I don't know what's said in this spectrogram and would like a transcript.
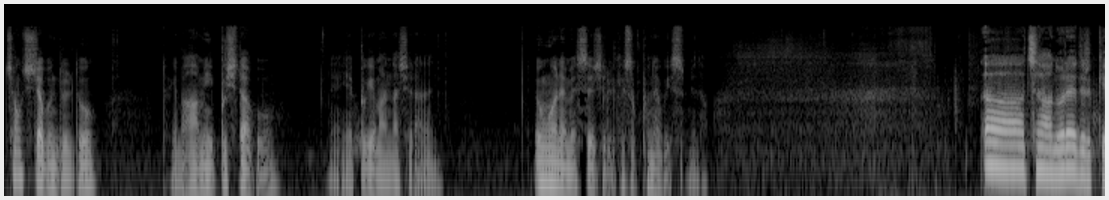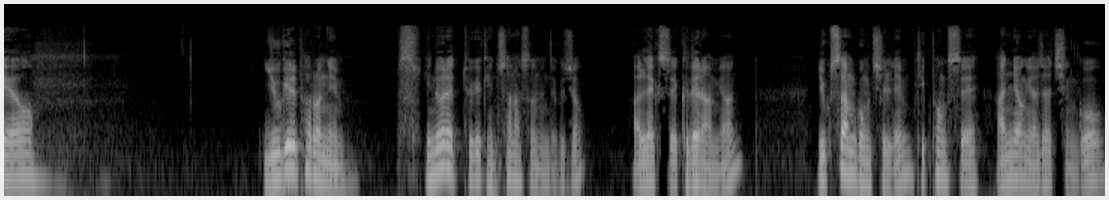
청취자분들도 되게 마음이 이쁘시다고 네, 예쁘게 만나시라는 응원의 메시지를 계속 보내고 있습니다. 아, 자, 노래 들을게요. 6185님. 이 노래 되게 괜찮았었는데, 그죠? 알렉스의 그대라면. 6307님, 딕펑스의 안녕 여자친구.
